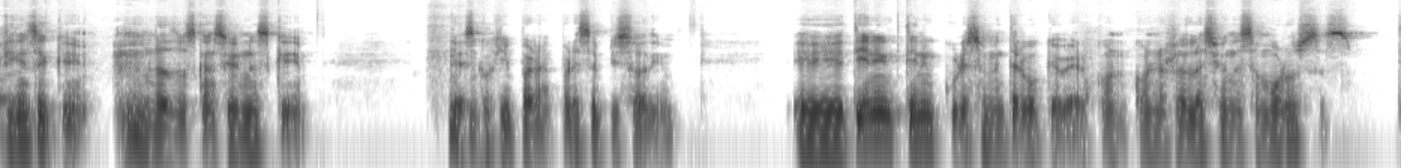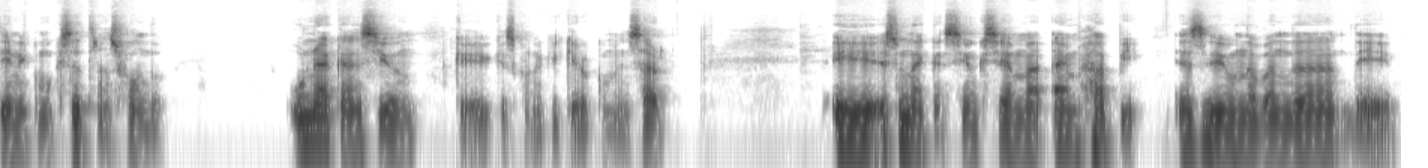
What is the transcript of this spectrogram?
Fíjense que las dos canciones que, que escogí para, para ese episodio eh, tienen, tienen curiosamente algo que ver con, con, las relaciones amorosas. Tiene como que ese trasfondo. Una canción, que, que, es con la que quiero comenzar, eh, es una canción que se llama I'm Happy. Es de una banda de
